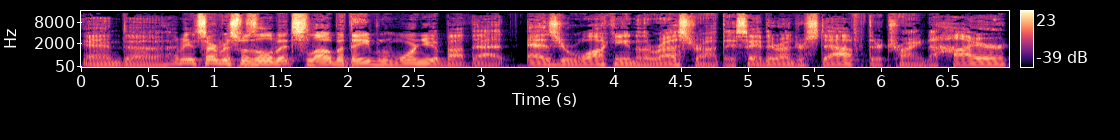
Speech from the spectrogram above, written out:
And uh, I mean, service was a little bit slow, but they even warn you about that as you're walking into the restaurant. They say they're understaffed, they're trying to hire,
